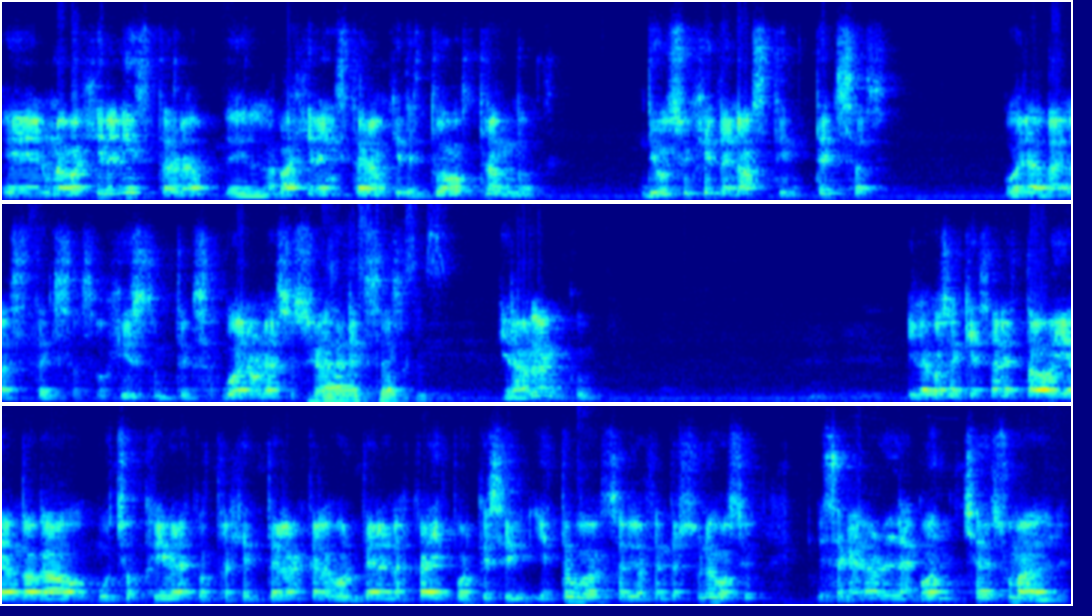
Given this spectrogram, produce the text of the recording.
en una página en Instagram, en la página de Instagram que te estuve mostrando, de un sujeto en Austin, Texas, o era Dallas, Texas, o Houston, Texas. Bueno, una ciudades de Texas. Texas. Y era blanco. Y la cosa es que se han estado llevando a cabo muchos crímenes contra gente blanca, la golpean en las calles porque sí, y este weón salió a defender su negocio, le sacaron la concha de su madre.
